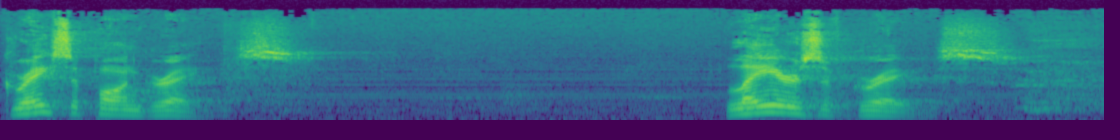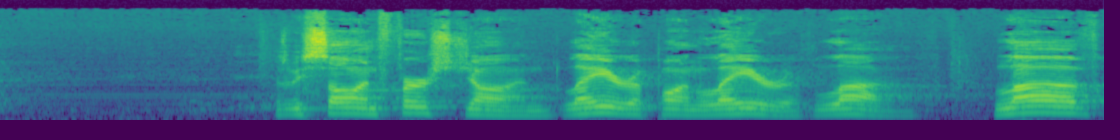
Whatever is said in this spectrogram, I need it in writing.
grace upon grace, layers of grace. As we saw in 1 John, layer upon layer of love. Love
